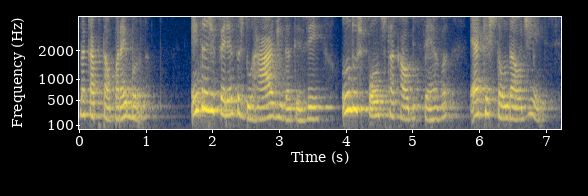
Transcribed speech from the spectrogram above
na capital paraibana. Entre as diferenças do rádio e da TV, um dos pontos que Cacá observa é a questão da audiência.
